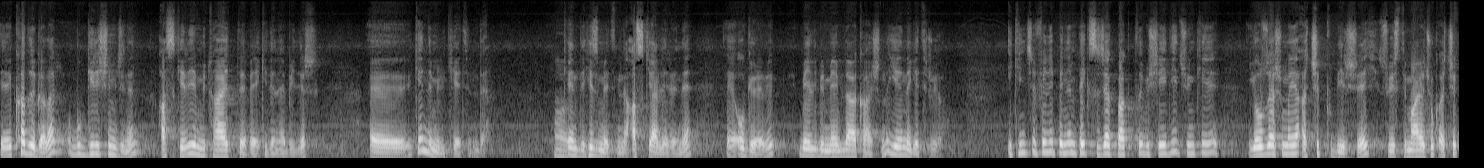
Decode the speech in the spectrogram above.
E, kadırgalar bu girişimcinin askeri müteahhit de belki denebilir. E, kendi mülkiyetinde. Kendi hizmetinde askerlerini e, o görevi belli bir meblağ karşılığında yerine getiriyor. İkinci Felipe'nin pek sıcak baktığı bir şey değil. Çünkü yozlaşmaya açık bir şey, suistimale çok açık.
